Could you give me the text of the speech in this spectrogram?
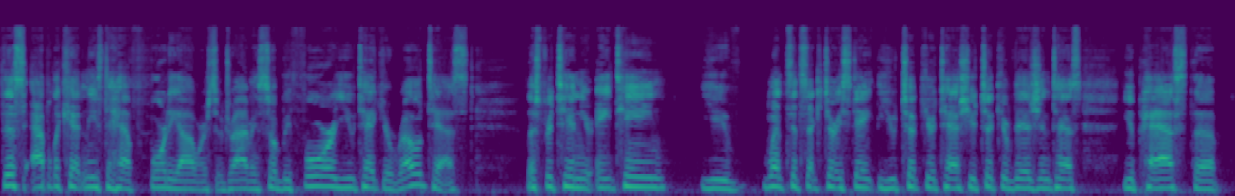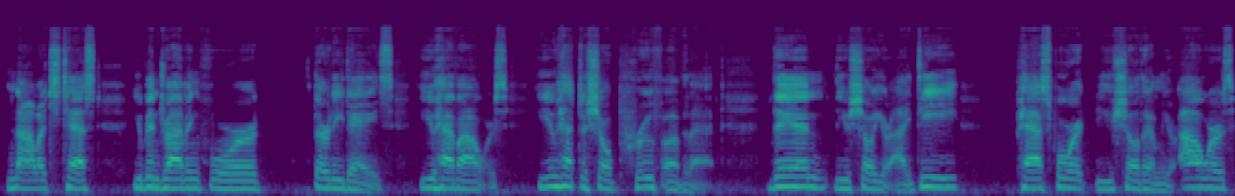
this applicant needs to have 40 hours of driving. So before you take your road test, let's pretend you're 18, you've went to Secretary of State, you took your test, you took your vision test, you passed the knowledge test, you've been driving for 30 days, you have hours. You have to show proof of that. Then you show your ID, passport, you show them your hours,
